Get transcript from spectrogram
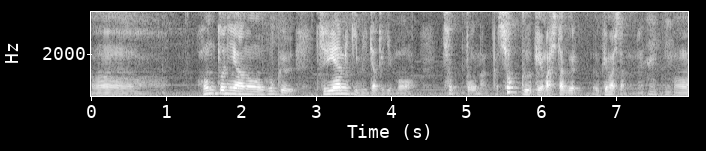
うん本当にあの僕釣り網機見た時もちょっとなんかショック受けましたぐ受けましたもんね、はいはい。う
